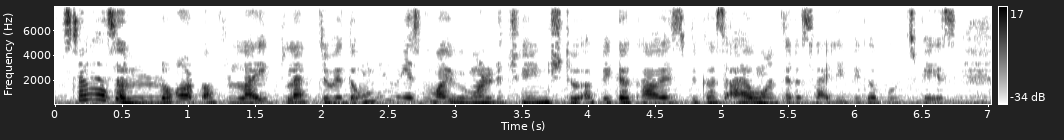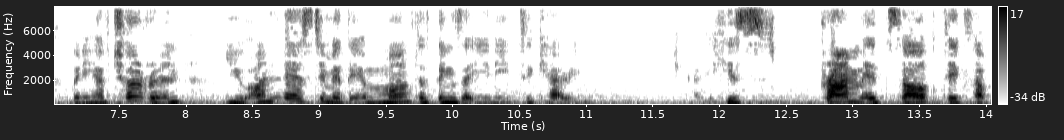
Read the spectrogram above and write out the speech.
It still has a lot of life left to it. The only reason why we wanted to change to a bigger car is because I wanted a slightly bigger boot space. When you have children, you underestimate the amount of things that you need to carry. His pram itself takes up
